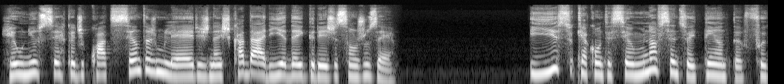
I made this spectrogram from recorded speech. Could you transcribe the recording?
reuniu cerca de 400 mulheres na escadaria da Igreja São José. E isso que aconteceu em 1980 foi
